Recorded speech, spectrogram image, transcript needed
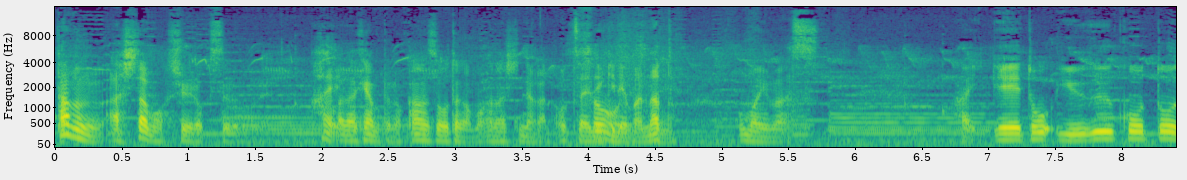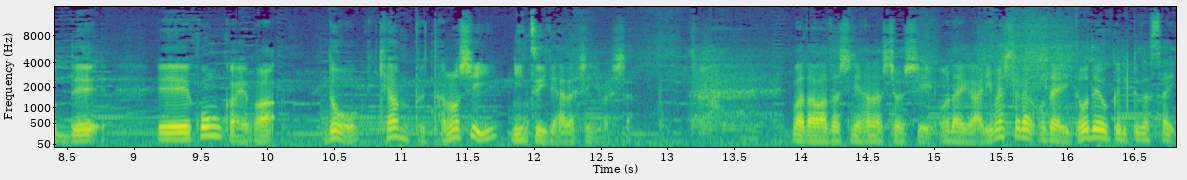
多分明日も収録するので、はい、またキャンプの感想とかも話しながらお伝えできればなと思います。はい、えー、ということで、えー、今回はどう？キャンプ楽しい？について話してきました。また私に話してほしいお題がありましたらお便りどうでお送りください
